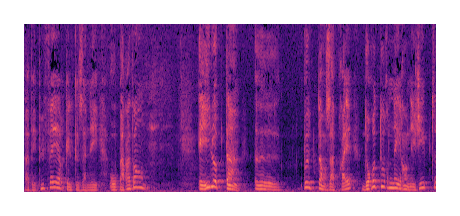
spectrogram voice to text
avait pu faire quelques années auparavant. Et il obtint peu de temps après, de retourner en Égypte.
